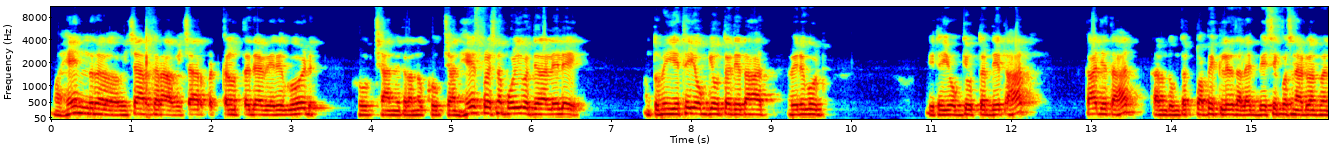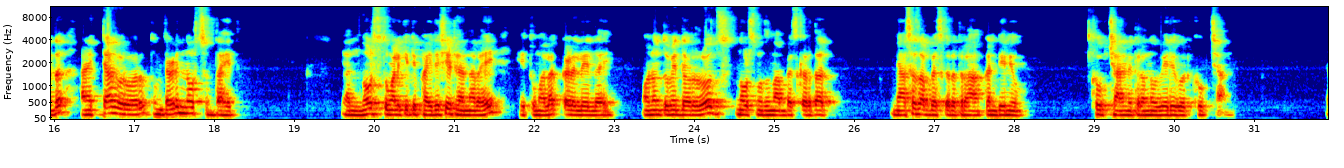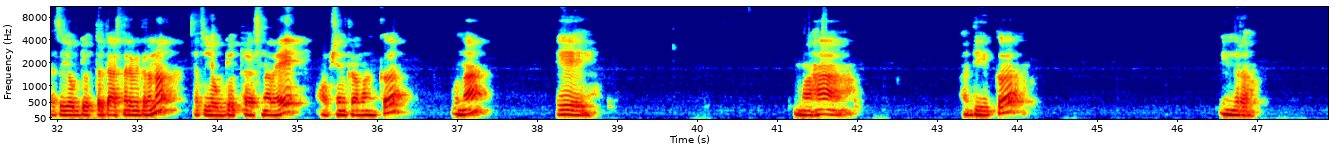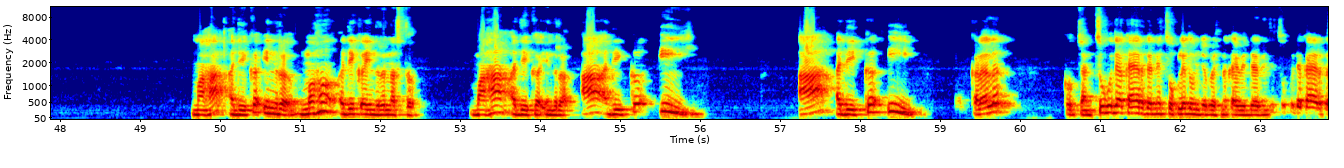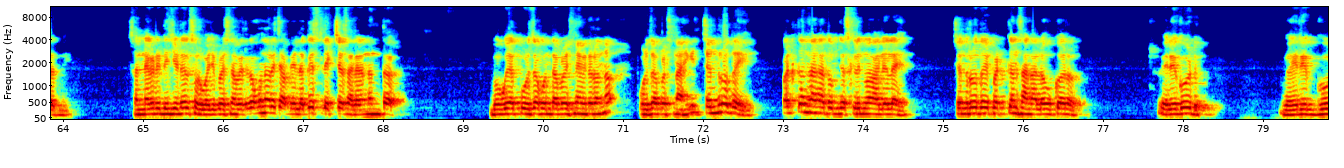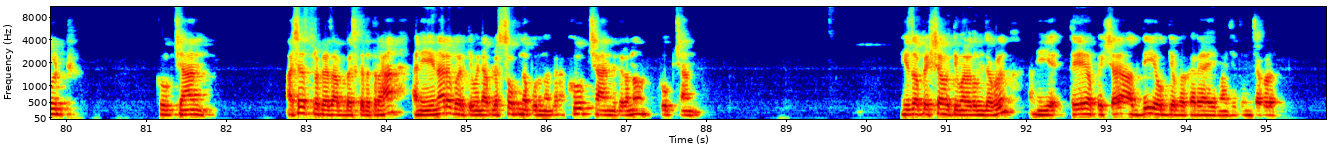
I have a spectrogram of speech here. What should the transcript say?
महेंद्र विचार करा. विचार पटकन उत्तर द्या. व्हेरी गुड खूप छान मित्रांनो. खूप छान. हेच प्रश्न पोळीवरती आलेले. तुम्ही येथे योग्य उत्तर देत आहात. व्हेरी गुड इथे योग्य उत्तर देत आहात. का देत आहात? कारण तुमचा टॉपिक क्लिअर झालाय बेसिकपासून ऍडव्हान्स पर्यंत. आणि त्याचबरोबर तुमच्याकडे नोट्स सुद्धा आहेत. या नोट्स तुम्हाला किती फायदेशीर ठरणार आहे हे तुम्हाला कळलेलं आहे. म्हणून तुम्ही दररोज नोट्स मधून अभ्यास करतात. आणि असाच अभ्यास करत राहा कंटिन्यू खूप छान मित्रांनो व्हेरी गुड खूप छान. याचं योग्य उत्तर काय असणार आहे मित्रांनो? याचं योग्य उत्तर असणार आहे ऑप्शन क्रमांक पुन्हा ए महा अधिक इंद्र. महा अधिक इंद्र. मह अधिक इंद्र नसतं. महा अधिक इंद्र. आ अधिक ई. आ अधिक ई. कळालं? खूप छान. चुकू द्या काय हरकत नाही. चुकले तुमचे प्रश्न काय विद्यार्थ्यांचे? चुकू द्या काय हरकत नाही. संध्याकाळी डिजिटल स्वरूपाचे प्रश्न होणारच आपले लगेच लेक्चर झाल्यानंतर. बघूयात पुढचा कोणता प्रश्न आहे मित्रांनो. पुढचा प्रश्न आहे की चंद्रोदय पटकन सांगा तुमच्या स्क्रीनवर आलेला आहे. चंद्रोदय पटकन सांगा लवकर. व्हेरी गुड व्हेरी गुड खूप छान. अशाच प्रकारचा अभ्यास करत राहा आणि येणाऱ्या भरतीमध्ये आपलं स्वप्न पूर्ण करा. खूप छान मित्रांनो. खूप छान. हीच अपेक्षा होती मला तुमच्याकडून आणि ते अपेक्षा अगदी योग्य प्रकारे आहे माझी तुमच्याकडून.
